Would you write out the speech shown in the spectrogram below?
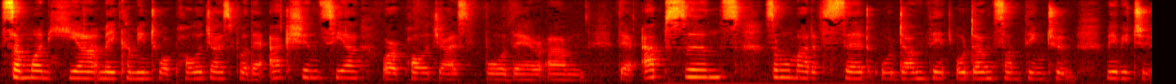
someone here may come in to apologize for their actions here or apologize for their um, their absence. Someone might have said or done th or done something to maybe to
